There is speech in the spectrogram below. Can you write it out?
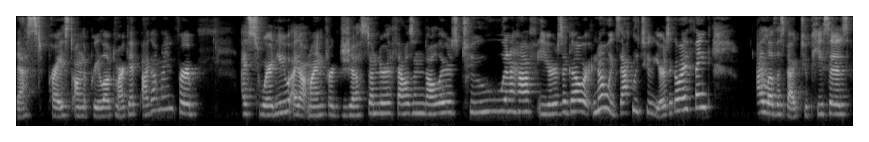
best priced on the pre-loved market. I got mine for, I swear to you, I got mine for just under a thousand dollars two and a half years ago, or no, exactly two years ago, I think. I love this bag, two pieces.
